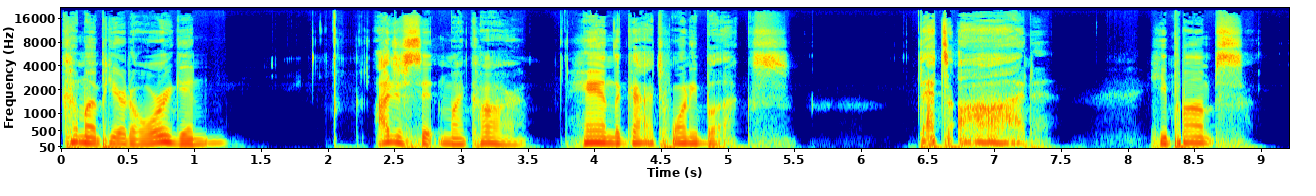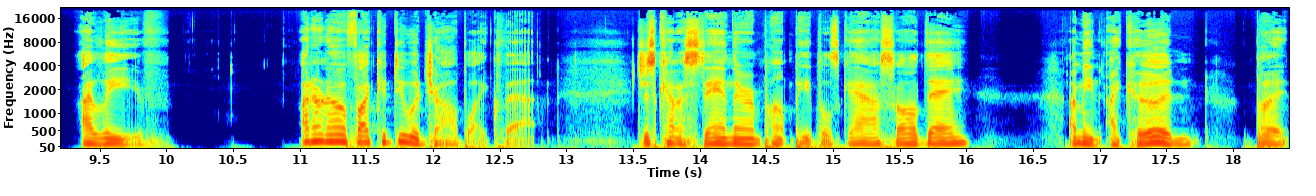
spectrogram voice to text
Come up here to Oregon, I just sit in my car, hand the guy 20 bucks. That's odd. He pumps, I leave. I don't know if I could do a job like that. Just kind of stand there and pump people's gas all day. I mean, I could, but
